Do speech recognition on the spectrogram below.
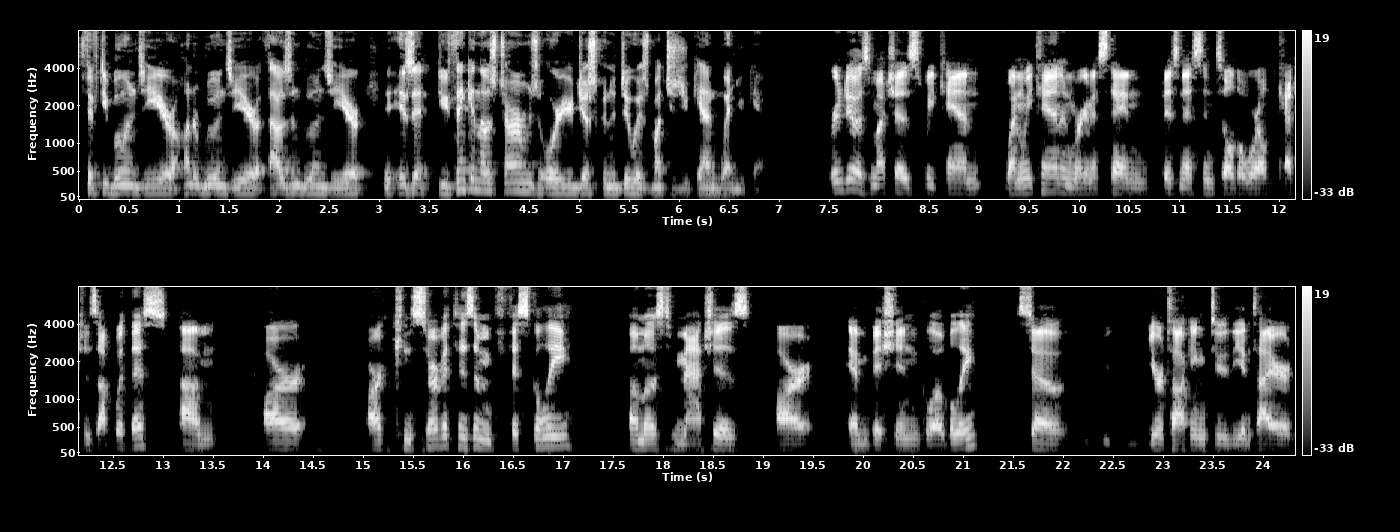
50 balloons a year, 100 balloons a year, 1,000 balloons a year? Is it? Do you think in those terms, or you're just going to do as much as you can when you can? We're going to do as much as we can when we can, and we're going to stay in business until the world catches up with this. Um, our our conservatism fiscally almost matches our ambition globally. So you're talking to the entire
